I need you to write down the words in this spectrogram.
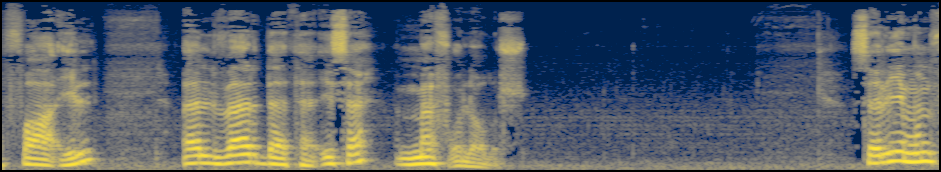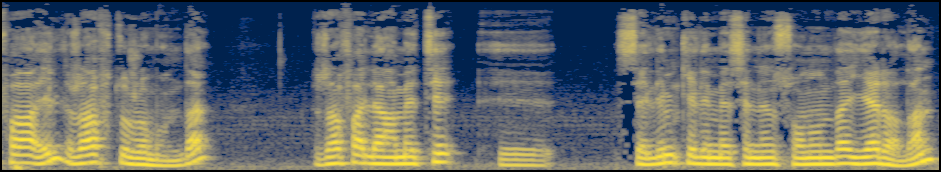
fail, El verdete ise mef'ul olur. Selimun fail raf durumunda raf alameti e, selim kelimesinin sonunda yer alan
